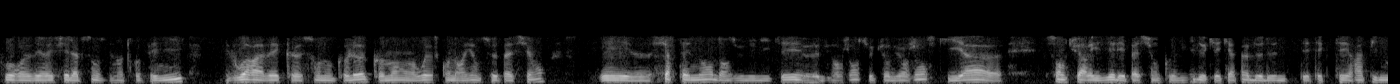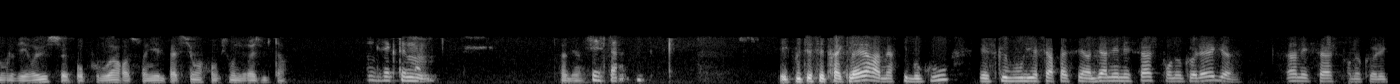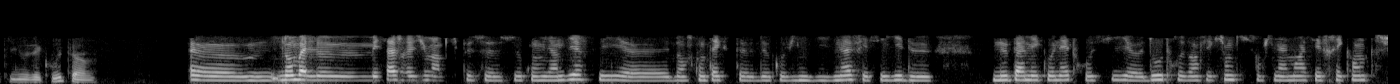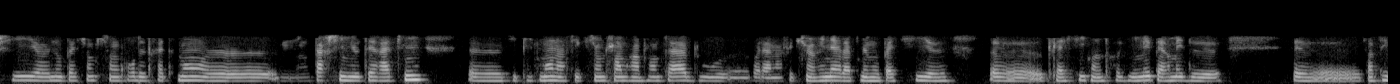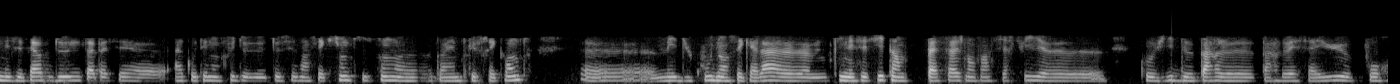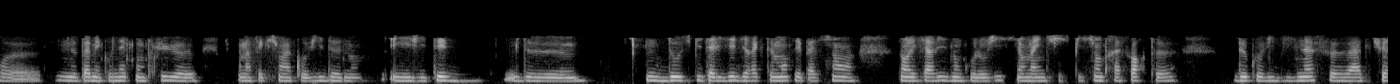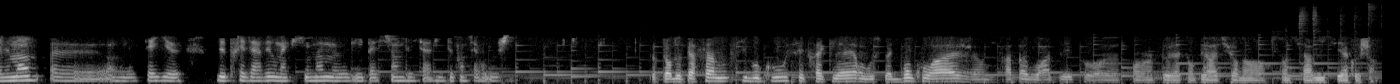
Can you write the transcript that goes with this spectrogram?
pour euh, vérifier l'absence de neutropénie, voir avec son oncologue comment où est-ce qu'on oriente ce patient et certainement dans une unité d'urgence, structure d'urgence qui a sanctuarisé les patients Covid, qui est capable de détecter rapidement le virus pour pouvoir soigner le patient en fonction du résultat. Exactement. Très bien. C'est ça. Écoutez, c'est très clair. Merci beaucoup. Est-ce que vous vouliez faire passer un dernier message pour nos collègues? Un message pour nos collègues qui nous écoutent euh, non, bah, le message résume un petit peu ce, ce qu'on vient de dire. C'est euh, dans ce contexte de Covid-19, essayer de ne pas méconnaître aussi euh, d'autres infections qui sont finalement assez fréquentes chez euh, nos patients qui sont en cours de traitement euh, par chimiothérapie. typiquement l'infection de chambre implantable ou voilà l'infection urinaire, la pneumopathie classique entre guillemets permet de enfin, c'est nécessaire de ne pas passer à côté non plus de ces infections qui sont quand même plus fréquentes. mais du coup, dans ces cas-là, qui nécessitent un passage dans un circuit Covid par le par le SAU pour ne pas méconnaître non plus l'infection à Covid non, et éviter d'hospitaliser directement ces patients dans les services d'oncologie si on a une suspicion très forte de Covid-19 euh, actuellement. Euh, on essaye de préserver au maximum euh, les patients des services de cancérologie. Docteur de Persin, merci beaucoup, c'est très clair. On vous souhaite bon courage. On n'hésitera pas à vous rappeler pour prendre un peu la température dans, dans le service et à Cochin.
